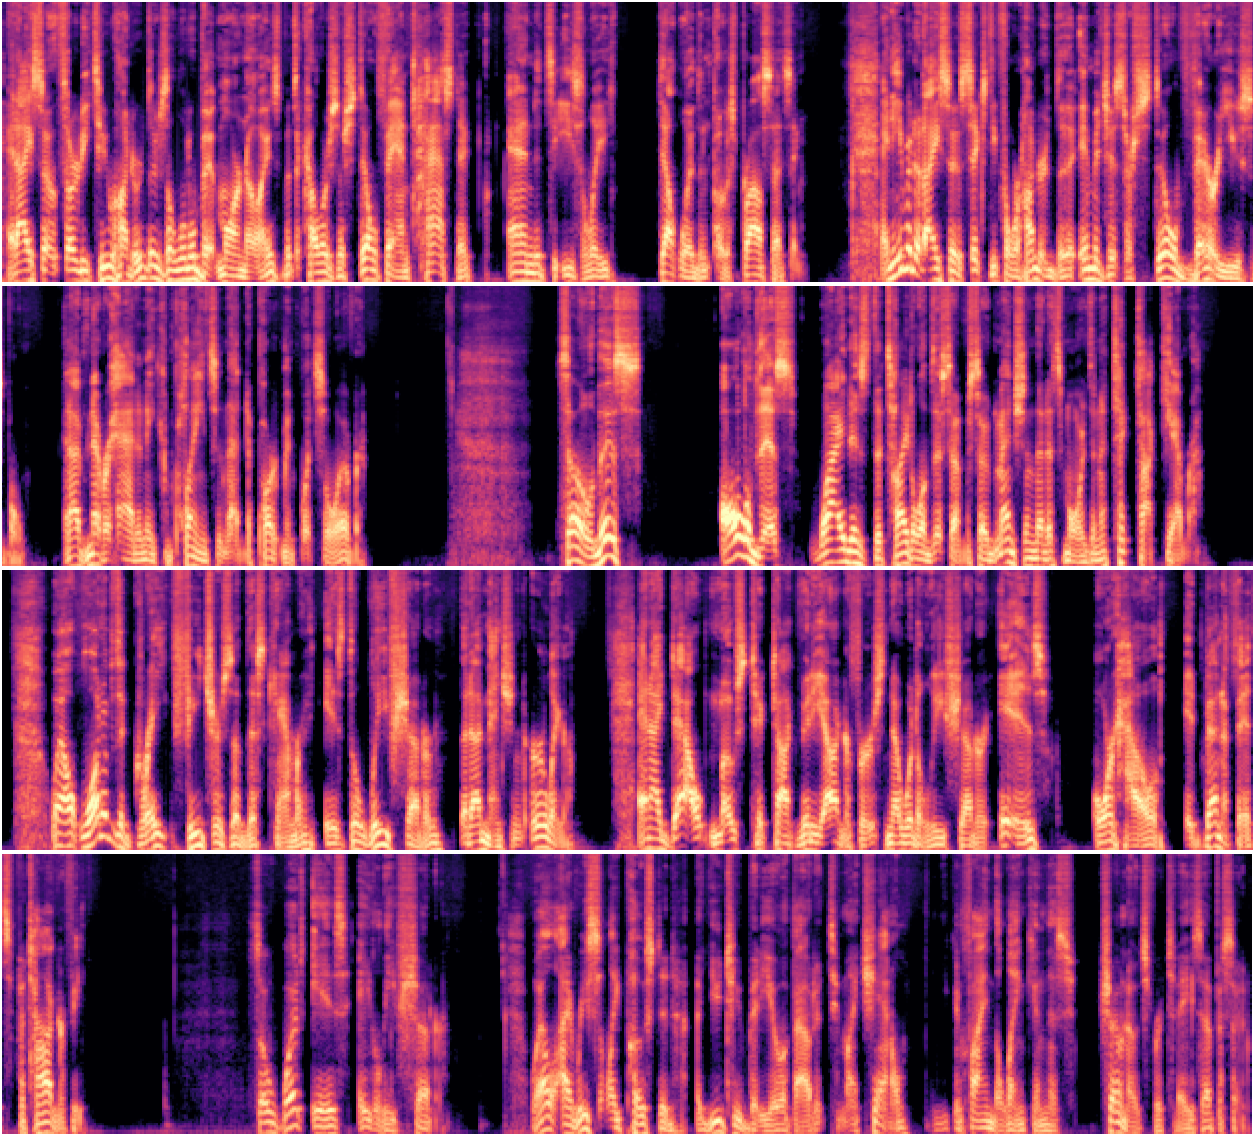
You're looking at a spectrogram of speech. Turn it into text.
At ISO 3200, there's a little bit more noise, but the colors are still fantastic and it's easily dealt with in post processing. And even at ISO 6400, the images are still very usable. And I've never had any complaints in that department whatsoever. So, this, all of this, why does the title of this episode mention that it's more than a TikTok camera? Well, one of the great features of this camera is the leaf shutter that I mentioned earlier. And I doubt most TikTok videographers know what a leaf shutter is or how it benefits photography. So, what is a leaf shutter? Well, I recently posted a YouTube video about it to my channel. You can find the link in this show notes for today's episode.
